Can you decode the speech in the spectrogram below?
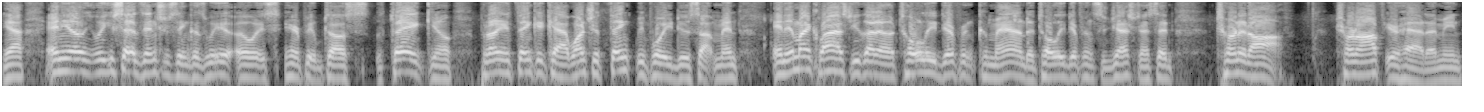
Yeah, and you know what you said is interesting because we always hear people tell us think. You know, put on your thinking cap. Why don't you think before you do something? And and in my class, you got a totally different command, a totally different suggestion. I said, turn it off turn off your head. I mean,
